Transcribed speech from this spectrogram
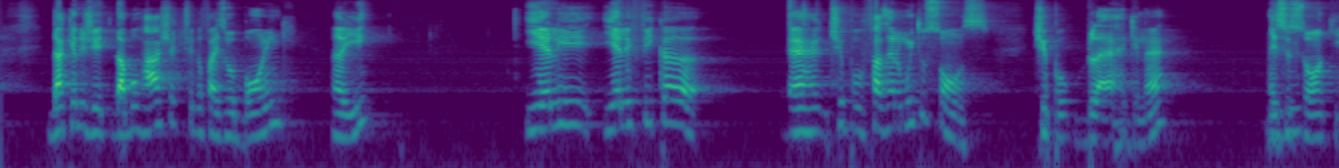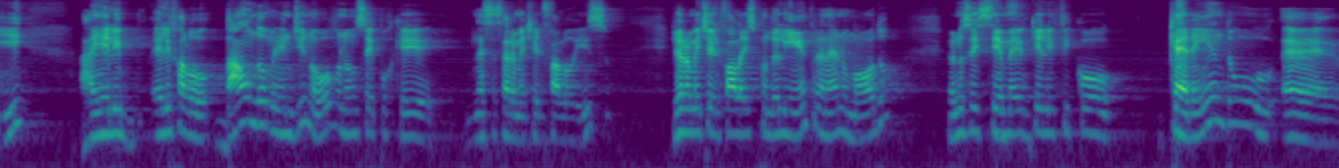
Daquele jeito da borracha, que chega faz o boing aí. E ele, e ele fica, é, tipo, fazendo muitos sons. Tipo, blerg, né? Esse som aqui. Aí ele, ele falou Boundoman de novo, não sei porque necessariamente ele falou isso. Geralmente ele fala isso quando ele entra né, no modo. Eu não sei se é meio que ele ficou querendo é,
